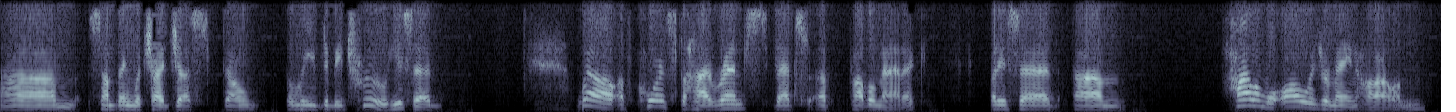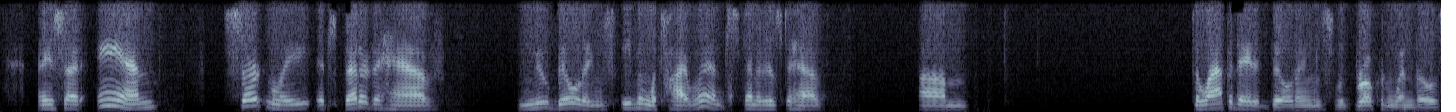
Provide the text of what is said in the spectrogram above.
um, something which I just don't believe to be true. He said, well, of course, the high rents, that's uh, problematic. But he said, um, Harlem will always remain Harlem. And he said, and certainly it's better to have new buildings, even with high rents, than it is to have um, dilapidated buildings with broken windows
